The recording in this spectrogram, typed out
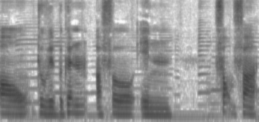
og du vil begynde at få en form for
